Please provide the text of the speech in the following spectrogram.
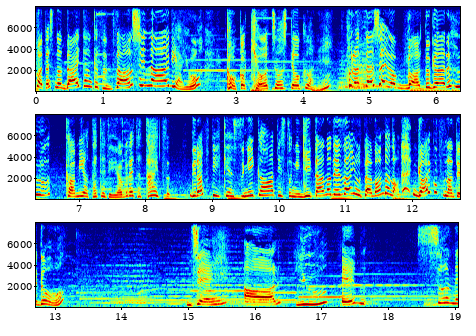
私の大胆かつ斬新なアイディアよ。ここ強調しておくわね。フラッターシャイはバッドガール風。髪を立てて破れたタイツ。グラフィティ兼スニーカーアーティストにギターのデザインを頼んだの。骸骨なんてどう ?JRUM そうね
